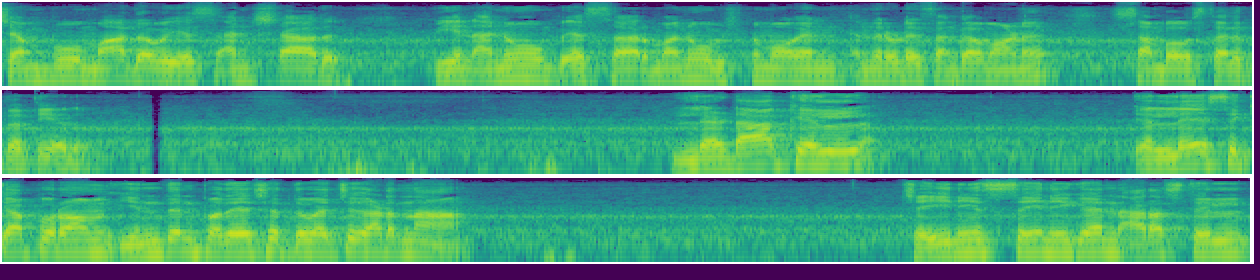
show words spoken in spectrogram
Shambhu Madhav S Anshad P N Anoop S R Manu Vishnumohan എന്നിവരുടെ സംഘമാണ് സംഭവ സ്ഥലത്തെത്തിയത് ലഡാക്കിൽ എൽ എ സിക്കപ്പുറം ഇന്ത്യൻ പ്രദേശത്ത് വെച്ച് കടന്ന ചൈനീസ് സൈനികൻ അറസ്റ്റിൽ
